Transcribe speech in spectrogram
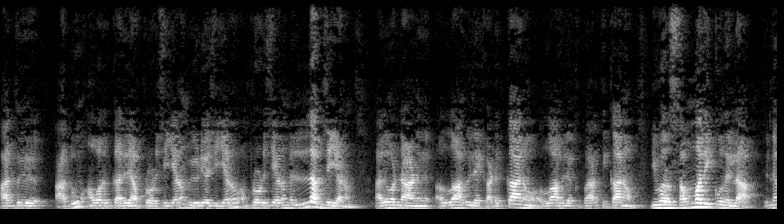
അത് അതും അവർക്ക് അതിൽ അപ്ലോഡ് ചെയ്യണം വീഡിയോ ചെയ്യണം അപ്ലോഡ് ചെയ്യണം എല്ലാം ചെയ്യണം. അതുകൊണ്ടാണ് അള്ളാഹുവിലേക്ക് അടുക്കാനോ അള്ളാഹുവിലേക്ക് പ്രാർത്ഥിക്കാനോ ഇവർ സമ്മതിക്കുന്നില്ല. പിന്നെ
